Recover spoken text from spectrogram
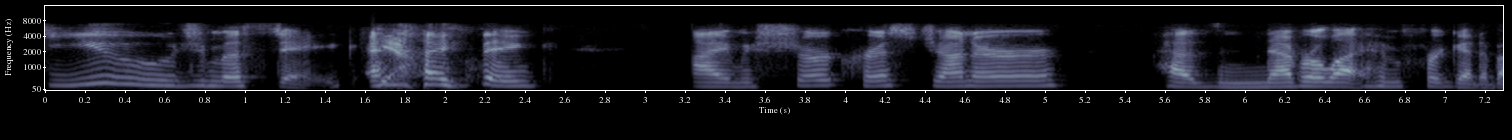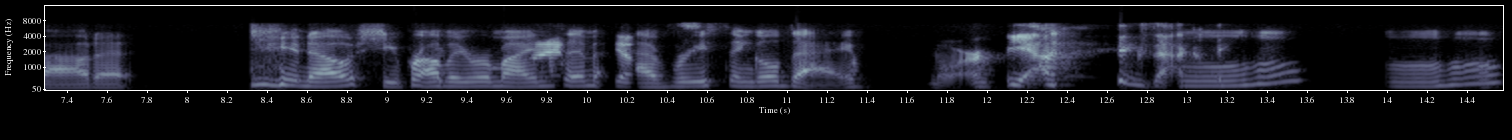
huge mistake. And Yeah. I think I'm sure Kris Jenner has never let him forget about it. You know, she probably reminds him every single day. more yeah exactly Mhm. Mhm.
